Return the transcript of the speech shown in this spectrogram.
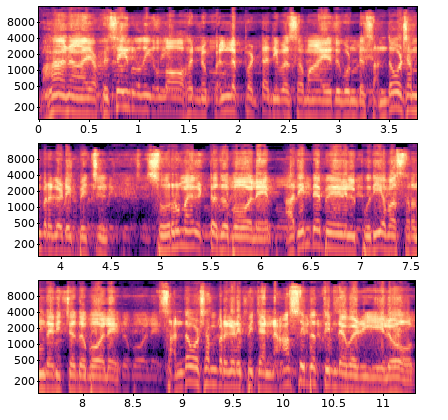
മഹാനായ ഹുസൈൻ റതി അള്ളാഹുന് കൊല്ലപ്പെട്ട ദിവസമായതുകൊണ്ട് സന്തോഷം പ്രകടിപ്പിച്ച് സുർമ ഇട്ടതുപോലെ അതിന്റെ പേരിൽ പുതിയ വസ്ത്രം ധരിച്ചതുപോലെ സന്തോഷം പ്രകടിപ്പിച്ച നാസിബത്തിന്റെ വഴിയിലോ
